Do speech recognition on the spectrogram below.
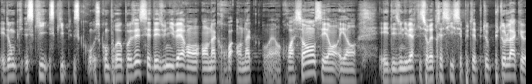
Et donc, ce qu'on pourrait opposer, c'est des univers en, croissance et, des univers qui se rétrécissent. C'est peut-être plutôt, là que.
